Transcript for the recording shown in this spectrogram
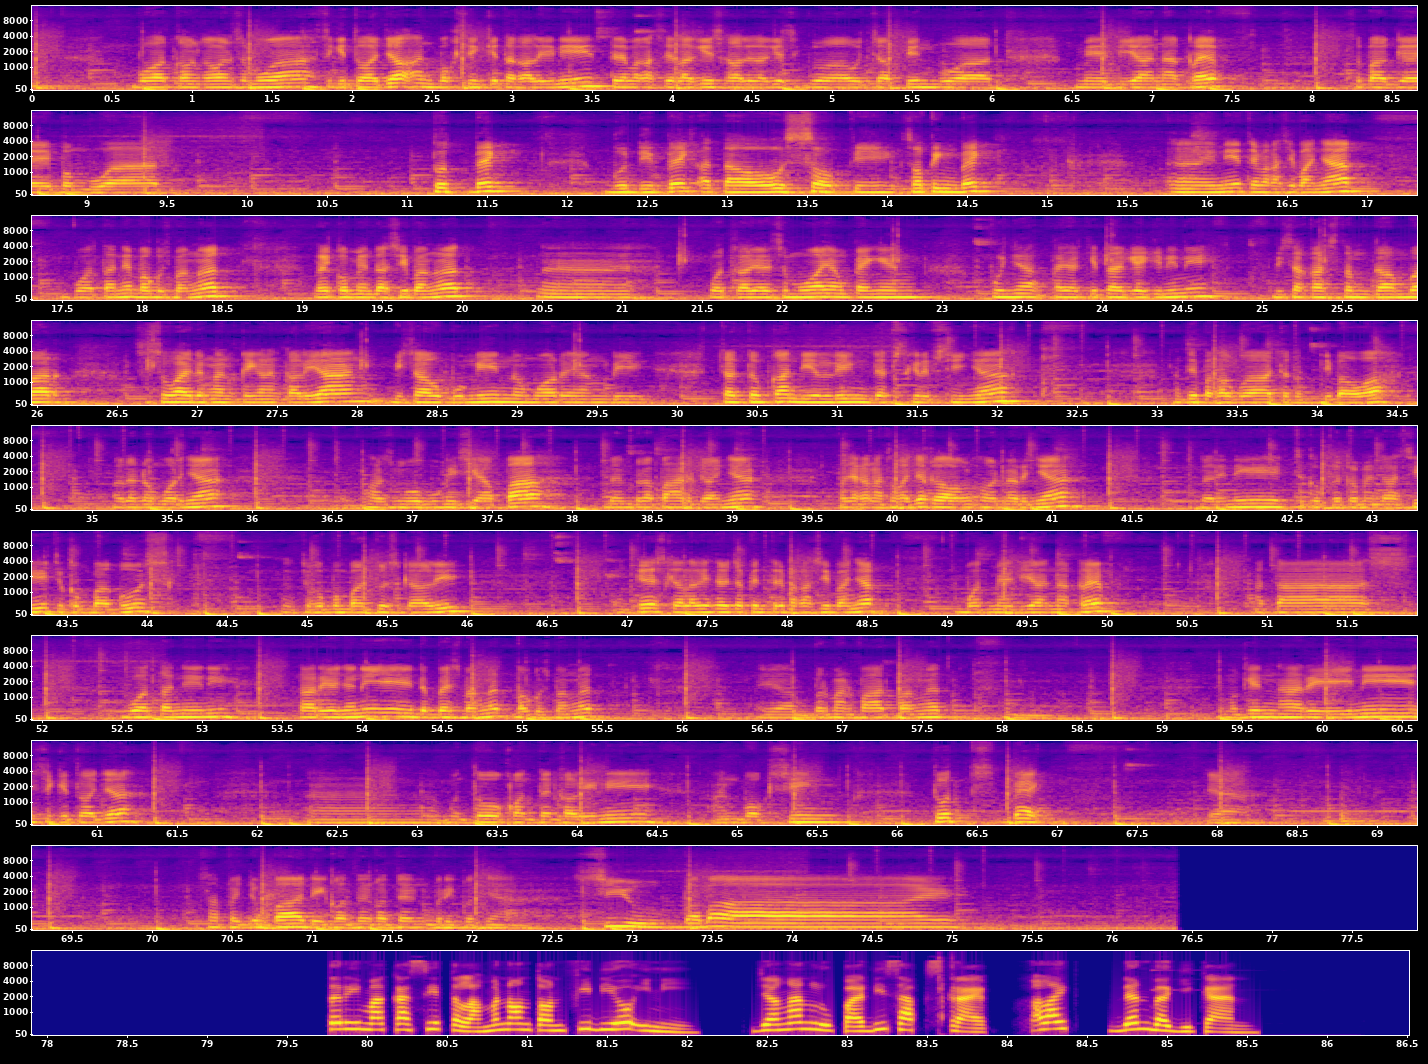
buat kawan-kawan semua. Segitu aja unboxing kita kali ini. Terima kasih lagi sekali lagi gua ucapin buat Mediana Craft sebagai pembuat tote bag, goodie bag atau shopping shopping bag. Eh, ini terima kasih banyak. Buatannya bagus banget, rekomendasi banget. Nah, buat kalian semua yang pengen punya kayak kita kayak gini nih, bisa custom gambar sesuai dengan keinginan kalian, bisa hubungi nomor yang dicantumkan di link deskripsinya. Nanti bakal gua catat di bawah. Ada nomornya. Harus menghubungi siapa dan berapa harganya. Tanyakan langsung aja ke ownernya. Dan ini cukup rekomendasi, cukup bagus, cukup membantu sekali. Oke, sekali lagi saya ucapin terima kasih banyak buat Mediana Craft atas buatannya ini. Karyanya nih the best banget, bagus banget. Ya, bermanfaat banget. Mungkin hari ini segitu aja. Eh, untuk konten kali ini unboxing tote bag. Ya. Sampai jumpa di konten-konten berikutnya. See you. Bye bye. Terima kasih telah menonton video ini. Jangan lupa di subscribe, like, dan bagikan.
